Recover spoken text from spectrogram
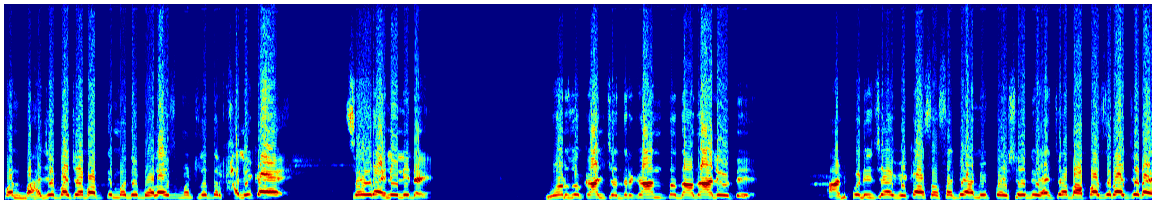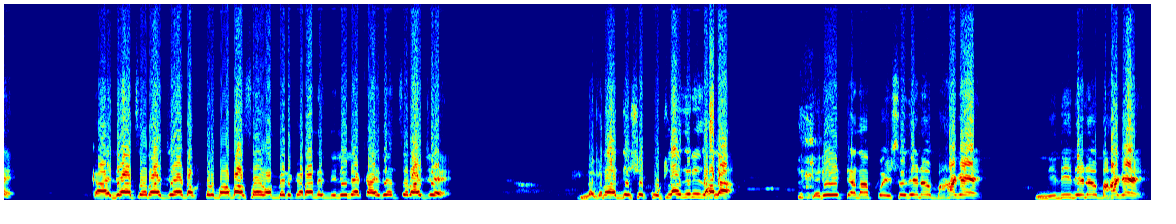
पण भाजपाच्या बाबतीमध्ये बोलायचं म्हटलं तर खाली काय चव राहिलेली नाही. वर जो काल चंद्रकांत दादा आले होते आठपडीच्या विकासासाठी आम्ही पैसे देऊ ह्याच्या बापाचं राज्य नाही. कायद्याचं राज्य आहे डॉक्टर बाबासाहेब आंबेडकरांनी दिलेल्या कायद्यांचं राज्य आहे. नगराध्यक्ष कुठला जरी झाला तरी त्यांना पैसे देणं भाग आहे निधी देणं भाग आहे.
